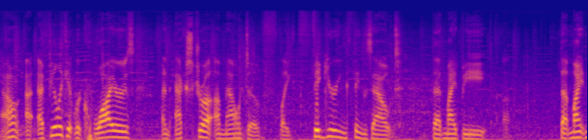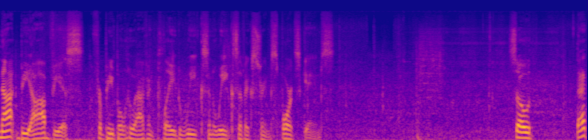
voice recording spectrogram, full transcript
I, don't, I feel like it requires an extra amount of like figuring things out that might be uh, that might not be obvious for people who haven't played weeks and weeks of extreme sports games. So that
